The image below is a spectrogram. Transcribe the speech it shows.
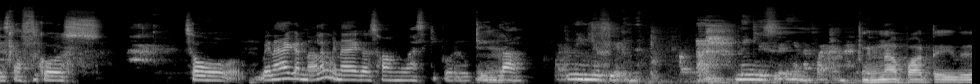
எஸ் அஃப்கோர்ஸ் ஸோ விநாயகர்னால விநாயகர் சாங் வாசிக்க போகிறேன் ஓகேங்களா நீங்களே சொல்லிடுங்க நீங்களே சொல்லிடுங்க என்ன பாட்டுங்க என்ன பாட்டு இது?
